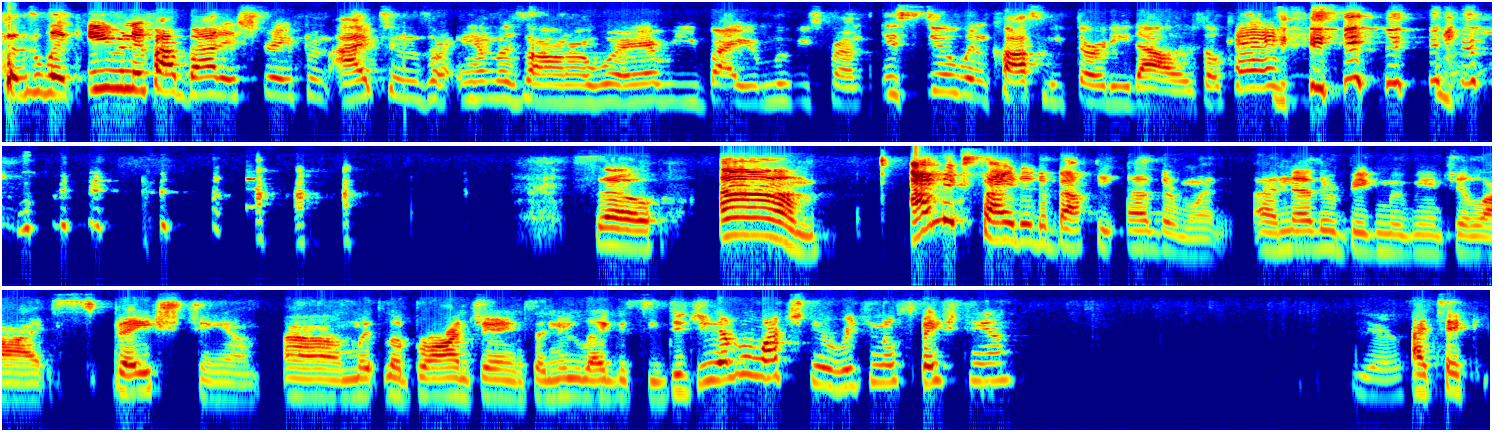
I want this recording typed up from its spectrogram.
Because like even if I bought it straight from iTunes or Amazon or wherever you buy your movies from, it still wouldn't cost me thirty dollars, okay? so, um, I'm excited about the other one, another big movie in July, Space Jam, um, with LeBron James, A New Legacy. Did you ever watch the original Space Jam? Yes. I take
